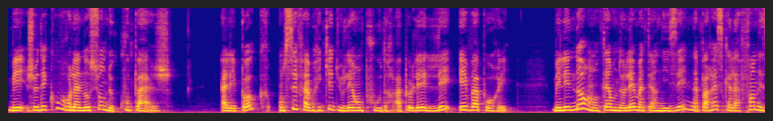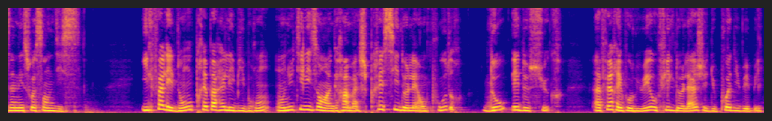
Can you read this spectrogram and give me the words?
mais je découvre la notion de coupage. À l'époque, on sait fabriquer du lait en poudre, appelé lait évaporé, mais les normes en termes de lait maternisé n'apparaissent qu'à la fin des années 70. Il fallait donc préparer les biberons en utilisant un grammage précis de lait en poudre d'eau et de sucre à faire évoluer au fil de l'âge et du poids du bébé.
